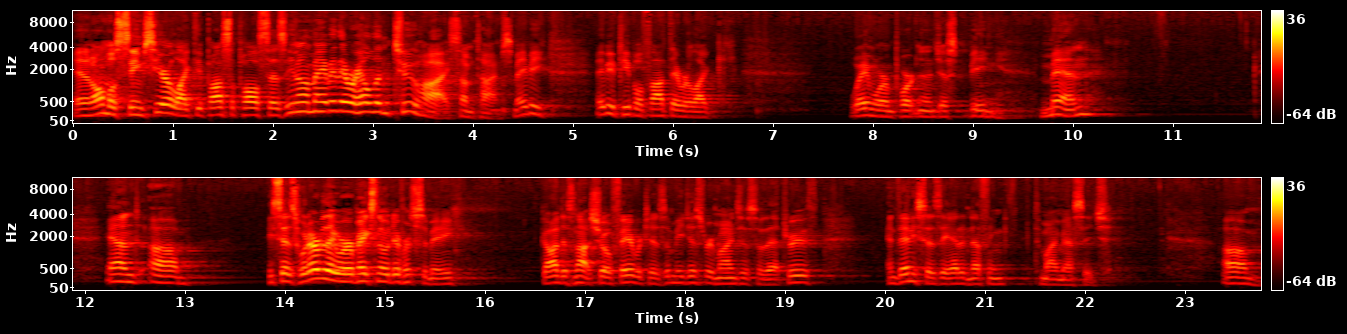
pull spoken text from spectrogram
And it almost seems here like the Apostle Paul says, you know, maybe they were held in too high sometimes. Maybe, maybe people thought they were like way more important than just being men. And um, he says, Whatever they were makes no difference to me. God does not show favoritism, He just reminds us of that truth. And then he says, They added nothing to my message. Um,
